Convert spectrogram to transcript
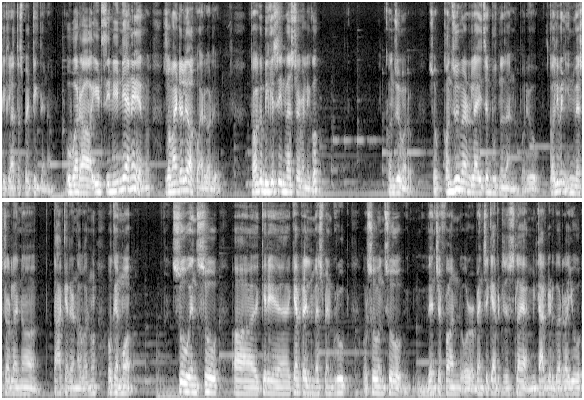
टिक्ला त्यसपछि टिक्दैन। उबर इट्स इन इन्डिया नै हेर्नु जोमेटोले अक्वायर गरिदियो। तपाईँको बिगेस्ट इन्भेस्टर भनेको कन्ज्युमर हो। सो कन्ज्युमरलाई चाहिँ बुझ्न जान्नु पऱ्यो कहिले पनि इन्भेस्टरलाई न ताकेर नगर्नु। ओके म सो एन्ड सो के अरे capital investment group or so and so venture fund or venture क्यापिटलिस्टलाई हामी टार्गेट गरेर यो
